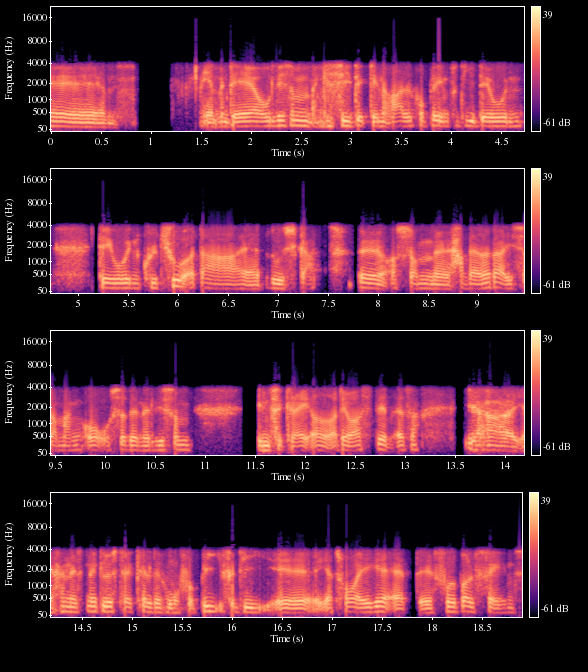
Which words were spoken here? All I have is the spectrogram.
Øh, Jamen, det er jo ligesom, man kan sige, det generelle problem, fordi det er jo en, det er jo en kultur, der er blevet skabt, øh, og som øh, har været der i så mange år, så den er ligesom integreret, og det er også det, altså, jeg, jeg har næsten ikke lyst til at kalde det homofobi, fordi øh, jeg tror ikke, at øh, fodboldfans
